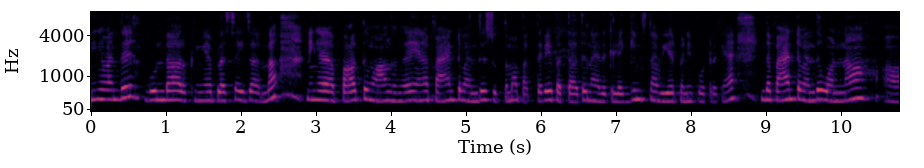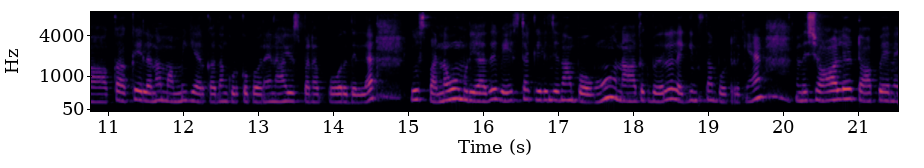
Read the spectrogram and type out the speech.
நீங்கள் வந்து குண்டாக இருக்கீங்க ப்ளஸ் சைஸாக இருந்தால் நீங்கள் பார்த்து வாங்குங்க. ஏன்னா பேண்ட்டு வந்து சுத்தமாக பத்தவே பத்தாது. நான் இதுக்கு லெக்கின்ஸ் தான் வியர் பண்ணி போட்டிருக்கேன். இந்த பேண்ட்டு வந்து ஒன்றா அக்காவுக்கு இல்லைன்னா மம்மிக்கு யாருக்கா தான் கொடுக்க போகிறேன் நான் யூஸ் பண்ண போகிறதில்ல யூஸ் பண்ணவும் முடியாது. வேஸ்ட்டாக கிழிஞ்சு தான் போகும். நான் அதுக்கு பதிலாக லெக்கின்ஸ் தான் போட்டிருக்கேன். அந்த ஷாலு டாப்பு என்ன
